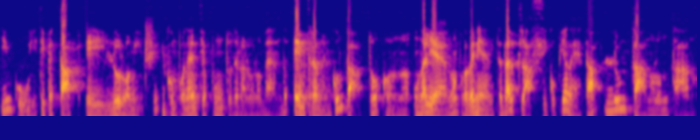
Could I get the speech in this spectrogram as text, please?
in cui Tip e Tap e i loro amici, i componenti appunto della loro band, entrano in contatto con un alieno proveniente dal classico pianeta lontano lontano.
